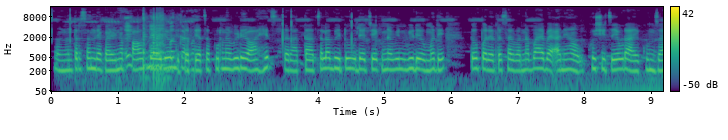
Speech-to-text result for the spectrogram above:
नंतर संध्याकाळी ना पाव तळले होते तर त्याचा पूर्ण व्हिडिओ आहेच. तर आता चला भेटू उद्याच्या एक नवीन व्हिडिओमध्ये तोपर्यंत सर्वांना बाय बाय आणि हो खुशीचं एवढं ऐकून जा.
